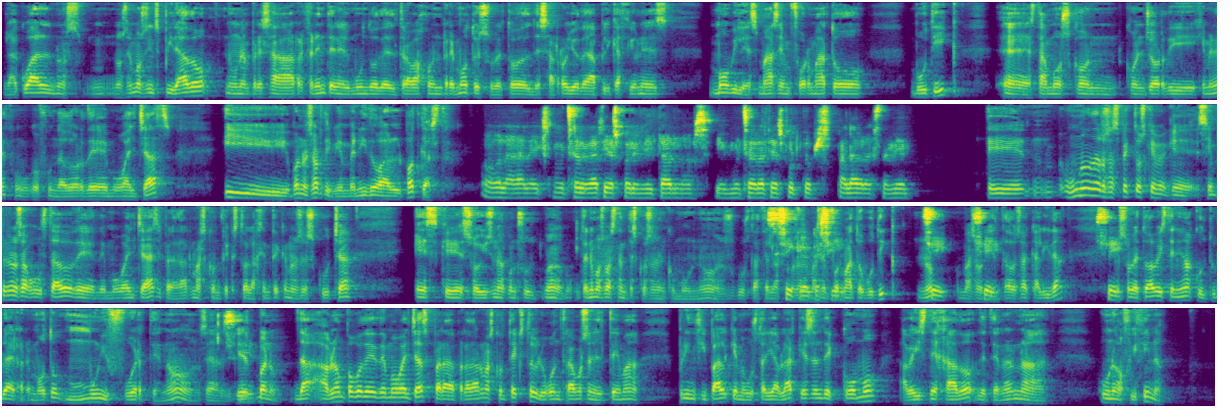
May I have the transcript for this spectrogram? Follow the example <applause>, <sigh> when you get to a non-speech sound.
la cual nos, hemos inspirado, en una empresa referente en el mundo del trabajo en remoto y sobre todo el desarrollo de aplicaciones móviles más en formato boutique. Eh, estamos con, con, Jordi Jiménez, un cofundador de Mobile Jazz. Y bueno, Jordi, bienvenido al podcast. Hola Alex, muchas gracias por invitarnos y muchas gracias por tus palabras también. Eh, uno de los aspectos que, siempre nos ha gustado de, de, Mobile Jazz, y para dar más contexto a la gente que nos escucha, es que sois una consulta. Bueno, tenemos bastantes cosas en común, ¿no? Os gusta hacer las cosas más en formato boutique, ¿no? más orientados a calidad. Pero sobre todo habéis tenido una cultura de remoto muy fuerte, ¿no? O sea, bueno, habla un poco de, Mobile Jazz para, dar más contexto y luego entramos en el tema principal que me gustaría hablar, que es el de cómo habéis dejado de tener una, oficina.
